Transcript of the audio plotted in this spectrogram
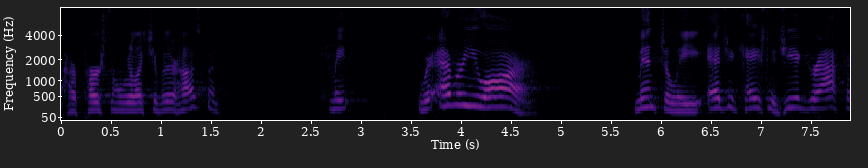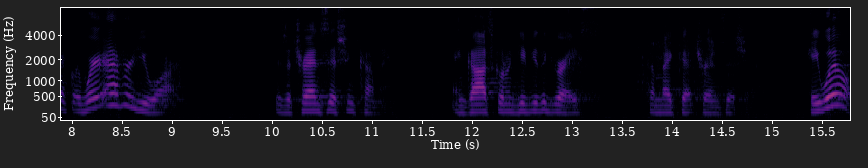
her personal relationship with her husband. I mean, wherever you are, mentally, educationally, geographically, wherever you are, there's a transition coming. And God's going to give you the grace to make that transition. He will.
